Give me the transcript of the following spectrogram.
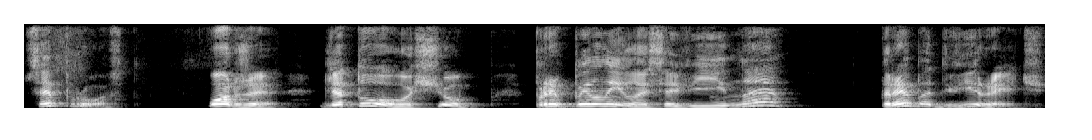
Все просто. Отже, для того, щоб припинилася війна, треба дві речі.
